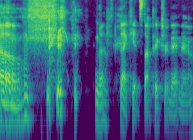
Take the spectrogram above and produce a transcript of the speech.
Mhm. Um, no, I can't stop picturing that now.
